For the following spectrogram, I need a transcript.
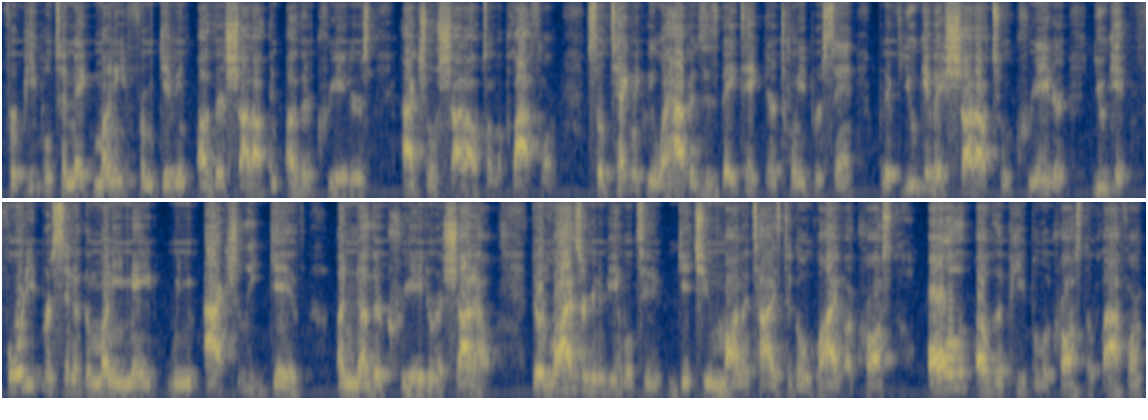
for people to make money from giving other shout out and other creators actual shout outs on the platform. So technically what happens is they take their 20%, but if you give a shout out to a creator, you get 40% of the money made when you actually give another creator a shout out. Their lives are going to be able to get you monetized to go live across all of the people across the platform.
